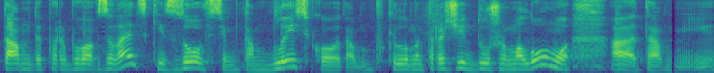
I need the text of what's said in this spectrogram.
там, де перебував Зеленський, зовсім там близько, там в кілометражі дуже малому, а там і е,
